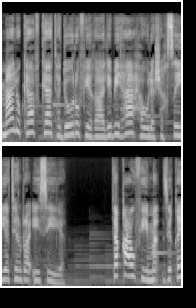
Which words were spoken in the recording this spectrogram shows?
أعمال كافكا تدور في غالبها حول شخصية رئيسية. تقع في مأزق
